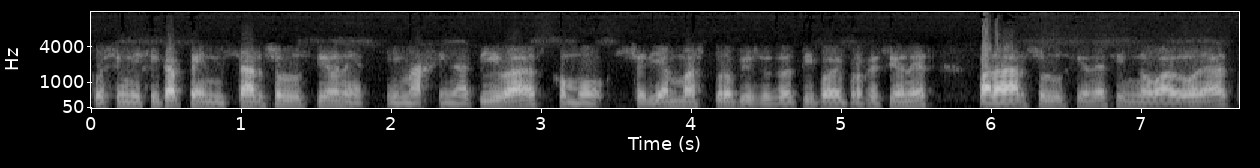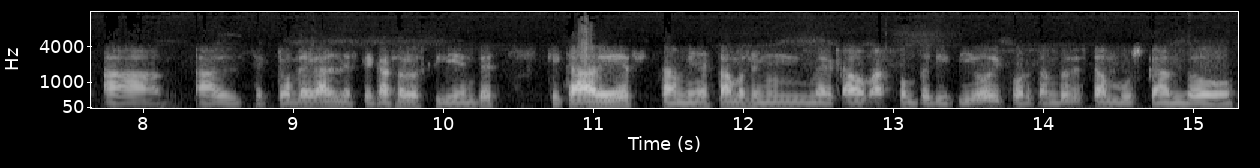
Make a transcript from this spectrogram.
Pues significa pensar soluciones imaginativas como serían más propios de otro tipo de profesiones para dar soluciones innovadoras al sector legal, en este caso a los clientes, que cada vez también estamos en un mercado más competitivo y por tanto se están buscando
